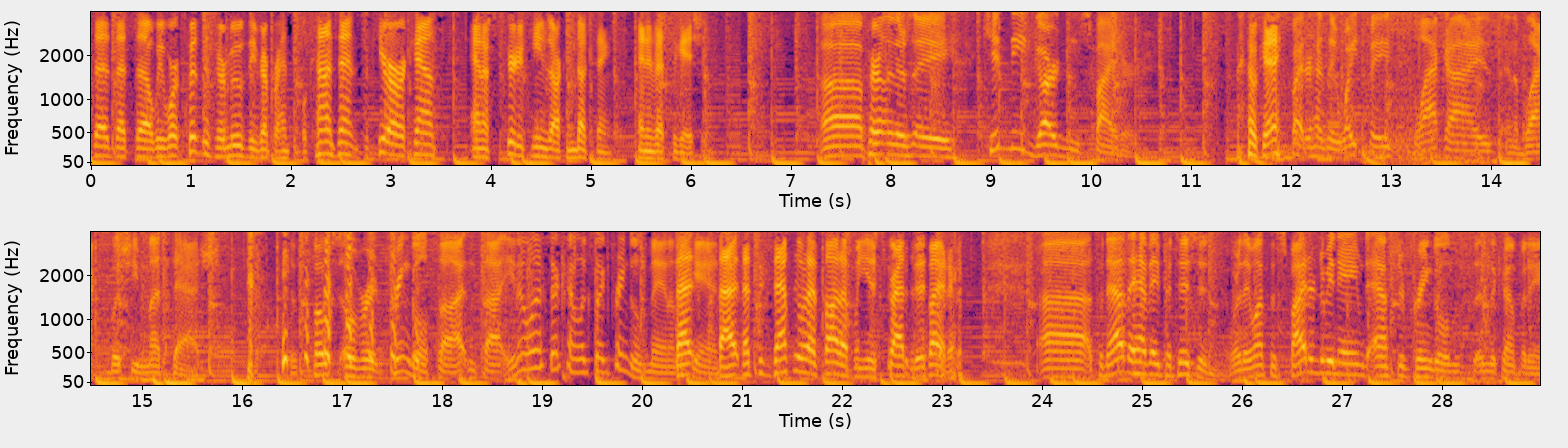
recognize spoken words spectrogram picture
said that we work quickly to remove the reprehensible content, secure our accounts, and our security teams are conducting an investigation. Apparently, there's a Kenyan garden spider. Okay. Spider has a white face, black eyes, and a black bushy mustache. the folks over at Pringles saw it and thought, you know what? That kind of looks like Pringles Man on That, the can. that that's exactly what I thought of when you described the spider. Uh, so now they have a petition where they want the spider to be named after Pringles and the company.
